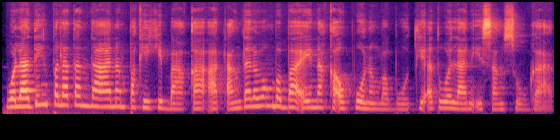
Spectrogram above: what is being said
Wala ding palatandaan ng pakikibaka at ang dalawang babae nakaupo ng mabuti at wala ni isang sugat.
